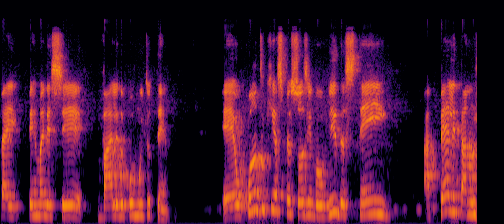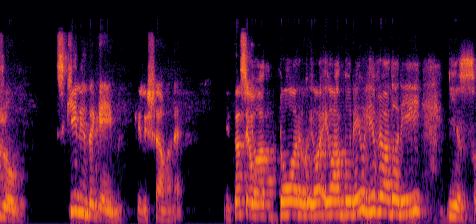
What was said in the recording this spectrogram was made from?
vai permanecer válido por muito tempo é o quanto que as pessoas envolvidas têm a pele está no jogo, skin in the game, que ele chama, né? Então, assim, eu, eu adoro, eu, eu adorei o livro, eu adorei isso.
